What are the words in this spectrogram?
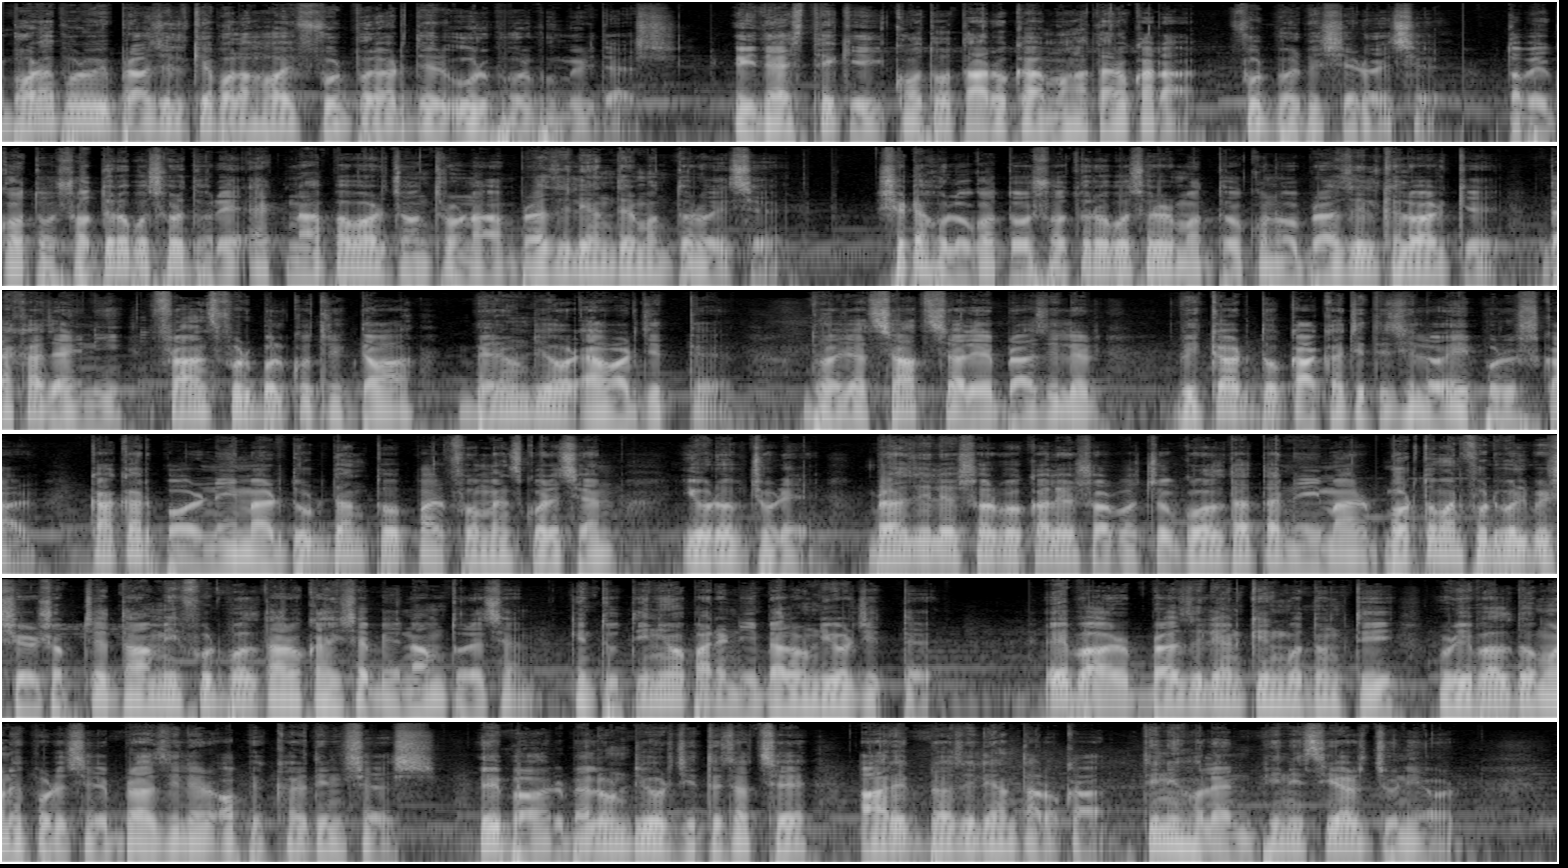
বরাবরই ব্রাজিলকে বলা হয় ফুটবলারদের উর্বর ভূমির দেশ। এই দেশ থেকেই কত তারকা মহাতারকারা ফুটবল বিশ্বে রয়েছে। তবে গত সতেরো বছর ধরে এক না পাওয়ার যন্ত্রণা ব্রাজিলিয়ানদের মধ্যে রয়েছে। সেটা হলো গত সতেরো বছরের মধ্যে কোনো ব্রাজিল খেলোয়াড়কে দেখা যায়নি ফ্রান্স ফুটবল কর্তৃক দেওয়া ব্যালন্ডিওর অ্যাওয়ার্ড জিততে। দু হাজার সাত সালে ব্রাজিলের রিকার্দো কাকা জিতেছিল এই পুরস্কার। কাকার পর নেইমার দুর্দান্ত পারফরম্যান্স করেছেন ইউরোপ জুড়ে। ব্রাজিলের সর্বকালের সর্বোচ্চ গোলদাতা নেইমার বর্তমান ফুটবল বিশ্বের সবচেয়ে দামি ফুটবল তারকা হিসেবে নাম তুলেছেন, কিন্তু তিনিও পারেনি ব্যালন্ডিওর জিততে। এবার ব্রাজিলিয়ান কিংবদন্তি রিবালদো মনে পড়েছে ব্রাজিলের অপেক্ষার দিন শেষ। এবার ব্যালন্ডিওর জিতে যাচ্ছে আরেক ব্রাজিলিয়ান তারকা, তিনি হলেন ভিনিসিয়াস জুনিয়র।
